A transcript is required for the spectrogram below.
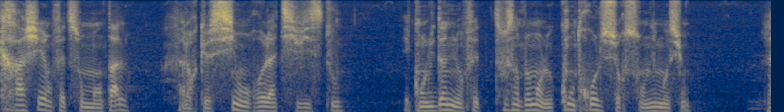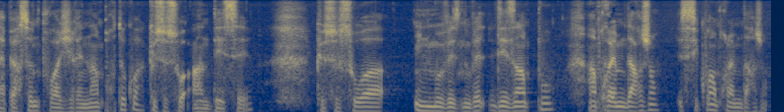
cracher en fait son mental, alors que si on relativise tout et qu'on lui donne en fait tout simplement le contrôle sur son émotion, la personne pourra gérer n'importe quoi, que ce soit un décès, que ce soit une mauvaise nouvelle, des impôts, un problème d'argent. C'est quoi un problème d'argent?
